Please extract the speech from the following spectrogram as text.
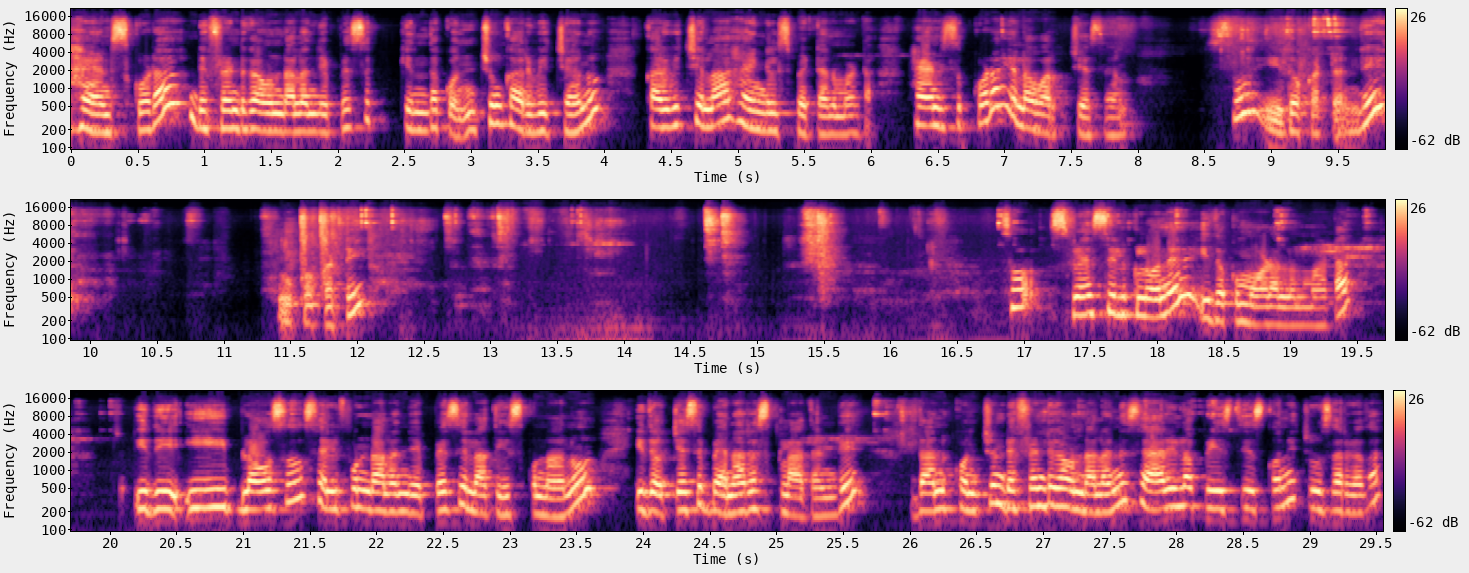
హ్యాండ్స్ కూడా డిఫరెంట్గా ఉండాలని చెప్పేసి కింద కొంచెం కరివిచ్చాను కరివిచ్చి ఇలా హ్యాంగిల్స్ పెట్టాను అనమాట హ్యాండ్స్కి కూడా ఇలా వర్క్ చేశాను. సో ఇదొకటండి. ఇంకొకటి. సో స్వేస్ సిల్క్లోనే ఇదొక మోడల్ అనమాట ఇది ఈ బ్లౌజ్ సెల్ఫ్ ఉండాలని చెప్పేసి ఇలా తీసుకున్నాను. ఇది వచ్చేసి బెనారస్ క్లాత్ అండి. దానికి కొంచెం డిఫరెంట్గా ఉండాలని శారీలో పీస్ తీసుకొని చూసారు కదా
